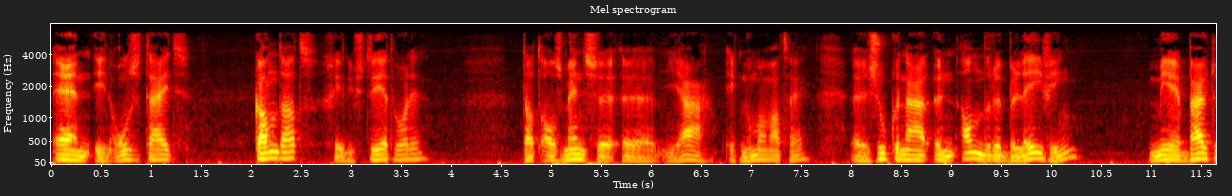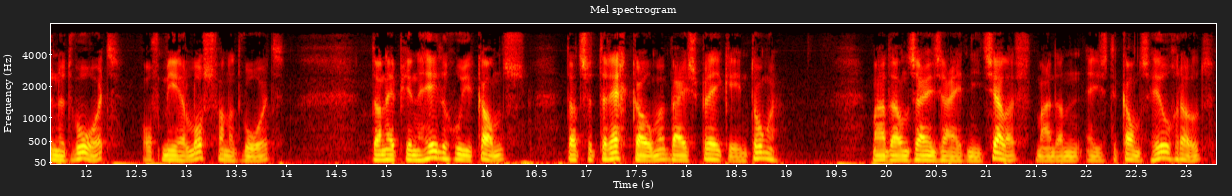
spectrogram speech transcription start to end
En in onze tijd kan dat geïllustreerd worden. Dat als mensen, uh, ja, ik noem maar wat, hè, uh, zoeken naar een andere beleving, meer buiten het woord of meer los van het woord, dan heb je een hele goede kans dat ze terechtkomen bij spreken in tongen. Maar dan zijn zij het niet zelf, maar dan is de kans heel groot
